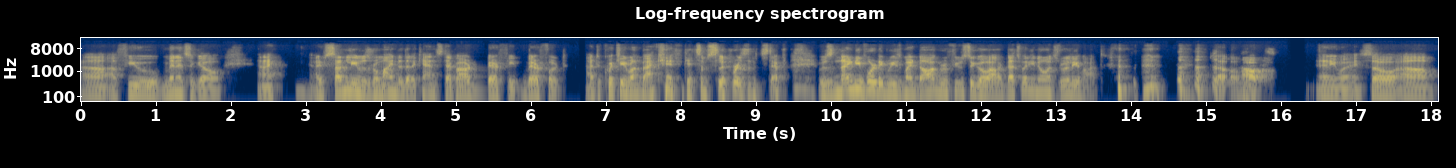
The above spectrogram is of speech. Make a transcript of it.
uh, a few minutes ago, and I I suddenly was reminded that I can't step out bare feet, barefoot. I had to quickly run back in, get some slippers and step. It was 94 degrees. My dog refused to go out. That's when you know it's really hot. so wow. anyway, so um,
